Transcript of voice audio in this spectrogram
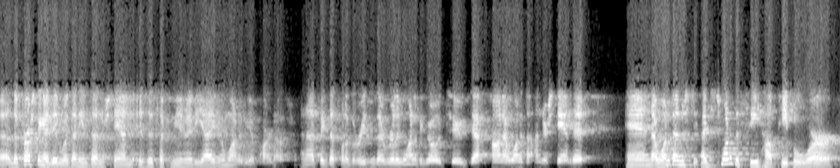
uh, the first thing I did was I needed to understand is this a community I even want to be a part of? And I think that's one of the reasons I really wanted to go to DEF CON. I wanted to understand it. And I wanted to understand, I just wanted to see how people were.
